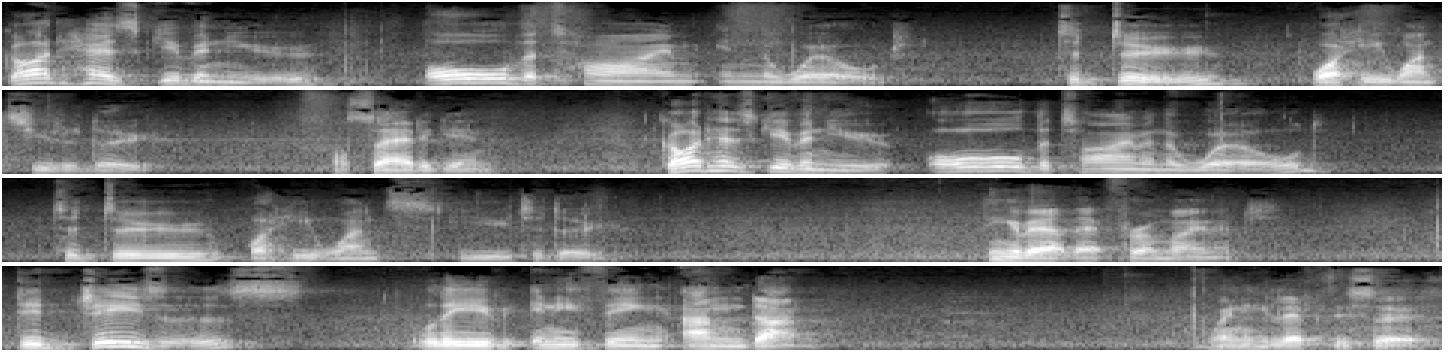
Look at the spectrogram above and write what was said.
God has given you all the time in the world to do what He wants you to do. I'll say it again. God has given you all the time in the world to do what He wants you to do. Think about that for a moment. Did Jesus leave anything undone when He left this earth?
